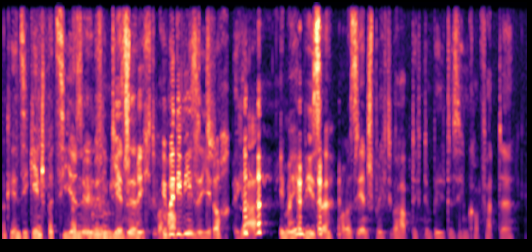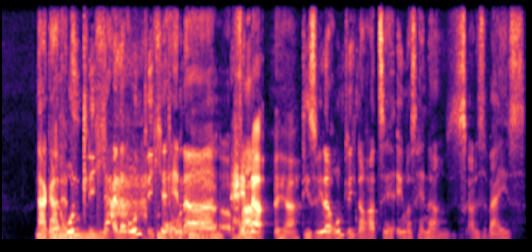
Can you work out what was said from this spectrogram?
Okay, und sie gehen spazieren Also über die die Wiese. Über die Wiese nicht. jedoch. Ja, immerhin Wiese. Aber sie entspricht überhaupt nicht dem Bild, das ich im Kopf hatte. Na, Eine, rundlich, Na, eine rundliche. Henna. Henna, ja. Die ist weder rundlich noch hat sie irgendwas Henna. Das ist alles weiß.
